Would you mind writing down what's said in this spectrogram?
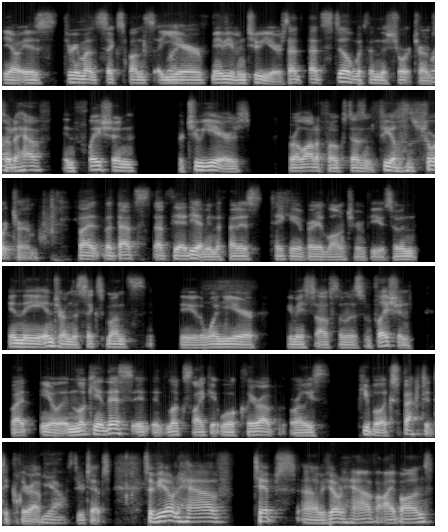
you know is three months six months a right. year maybe even two years that that's still within the short term right. so to have inflation for two years for a lot of folks doesn't feel short term but but that's that's the idea. I mean, the Fed is taking a very long term view. So in in the interim, the six months, you know, the one year, you may still have some of this inflation. But you know, in looking at this, it, it looks like it will clear up, or at least people expect it to clear up yeah. through tips. So if you don't have tips, um, if you don't have I bonds,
